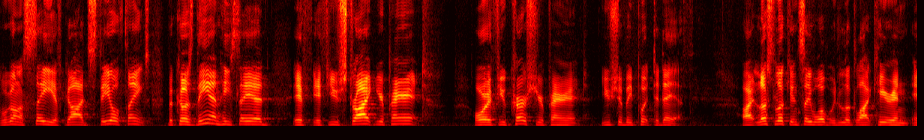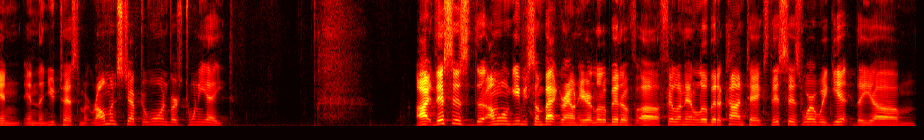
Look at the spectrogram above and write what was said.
we're going to see if God still thinks, because then he said, if, if you strike your parent or if you curse your parent, you should be put to death. All right, let's look and see what we look like here in, in, in the New Testament. Romans chapter 1, verse 28. All right, this is the, I'm going to give you some background here, a little bit of uh, filling in a little bit of context. This is where we get the um,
